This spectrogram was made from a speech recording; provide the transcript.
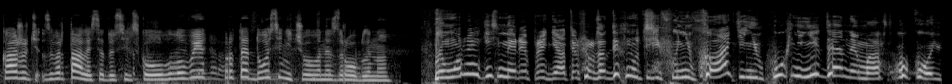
Кажуть, зверталися до сільського голови, проте досі нічого не зроблено. Ну, можна якісь міри прийняти, щоб задихнутися ні в хаті, ні в кухні, ніде нема спокою.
